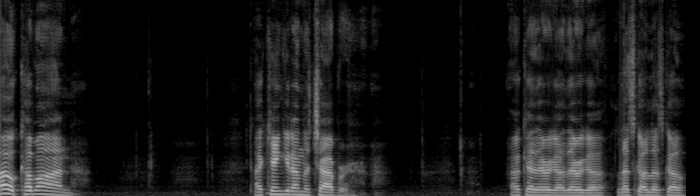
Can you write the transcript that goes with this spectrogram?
Oh, come on. I can't get on the chopper. Okay, there we go. There we go. Let's go. Let's go.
